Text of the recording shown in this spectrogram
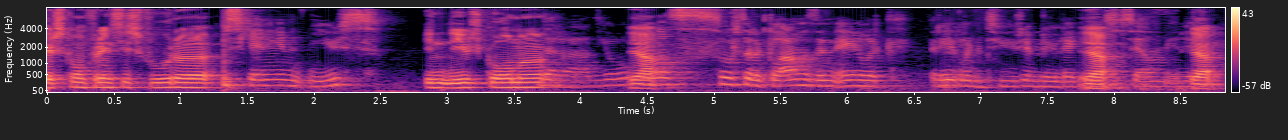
persconferenties voeren. Verschijningen in het nieuws. In het nieuws komen. De radio. Ja. Alle soorten reclames zijn eigenlijk redelijk duur in vergelijking met sociale media.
